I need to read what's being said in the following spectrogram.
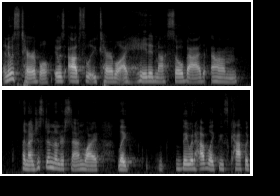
and it was terrible. It was absolutely terrible. I hated math so bad, um, and I just didn't understand why. Like they would have like these Catholic,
